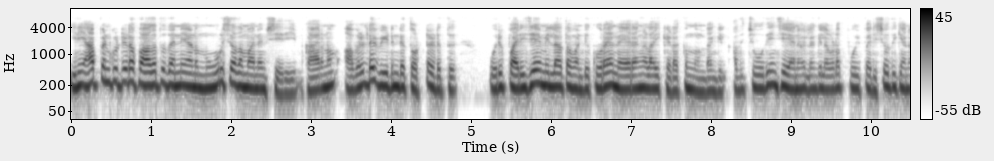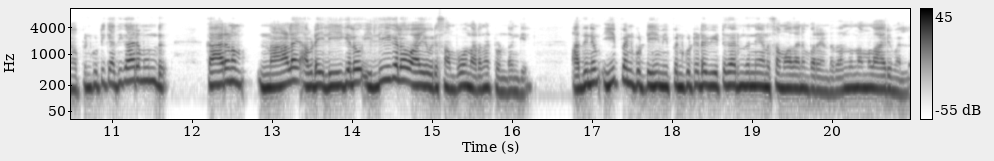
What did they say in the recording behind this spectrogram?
ഇനി ആ പെൺകുട്ടിയുടെ ഭാഗത്ത് തന്നെയാണ് നൂറ് ശതമാനം ശരിയും. കാരണം അവളുടെ വീടിന്റെ തൊട്ടടുത്ത് ഒരു പരിചയമില്ലാത്ത വണ്ടി കുറെ നേരങ്ങളായി കിടക്കുന്നുണ്ടെങ്കിൽ അത് ചോദ്യം ചെയ്യാനോ അല്ലെങ്കിൽ അവിടെ പോയി പരിശോധിക്കാനോ ആ പെൺകുട്ടിക്ക് അധികാരമുണ്ട്. കാരണം നാളെ അവിടെ ലീഗലോ ഇല്ലീഗലോ ആയ ഒരു സംഭവം നടന്നിട്ടുണ്ടെങ്കിൽ അതിനും ഈ പെൺകുട്ടിയും ഈ പെൺകുട്ടിയുടെ വീട്ടുകാരും തന്നെയാണ് സമാധാനം പറയേണ്ടത്. അന്ന് നമ്മൾ ആരുമല്ല.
